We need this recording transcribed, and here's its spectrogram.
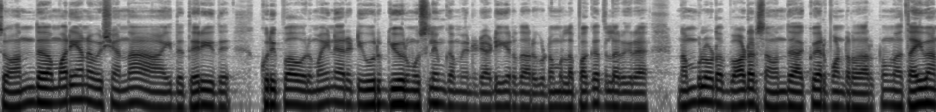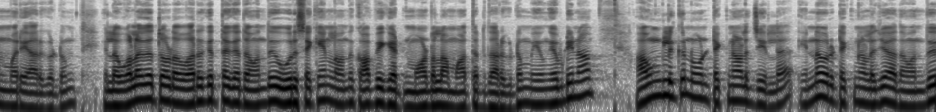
ஸோ அந்த மாதிரியான விஷயந்தான் இது தெரியுது. குறிப்பாக ஒரு மைனாரிட்டி உருகியூர் முஸ்லீம் கம்யூனிட்டி அடிக்கிறதா இருக்கட்டும் இல்லை பக்கத்தில் இருக்கிற நம்மளோட பார்டர்ஸை வந்து அக்வேர் பண்ணுறதா இருக்கட்டும் இல்லை தைவான் மாதிரியாக இருக்கட்டும் இல்லை உலகத்தோட வர்க்கத்தகத்தை வந்து ஒரு செகண்டில் வந்து காப்பி கேட் மாடலாக மாற்றுறதா இருக்கட்டும் இவங்க எப்படின்னா அவங்களுக்குன்னு நோன் டெக்னாலஜி இல்லை. என்ன ஒரு டெக்னாலஜி அதை வந்து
